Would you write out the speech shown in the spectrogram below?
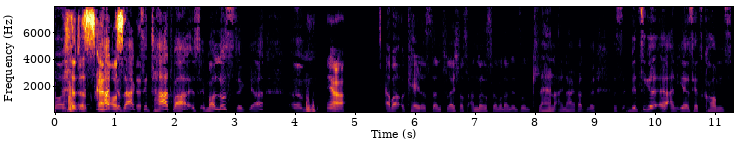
Und, Also das ist sie keine hat Ausrede. gesagt, Zitat war, ist immer lustig, ja. Ähm, Ja. aber okay, das ist dann vielleicht was anderes, wenn man dann in so einen Clan einheiraten will. Das Witzige äh, an ihr ist jetzt kommt's.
